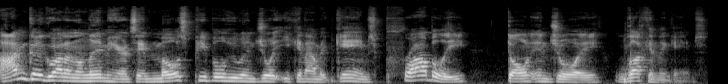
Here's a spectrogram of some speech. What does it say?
I'm going to go out on a limb here and say most people who enjoy economic games probably don't enjoy luck in the games.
